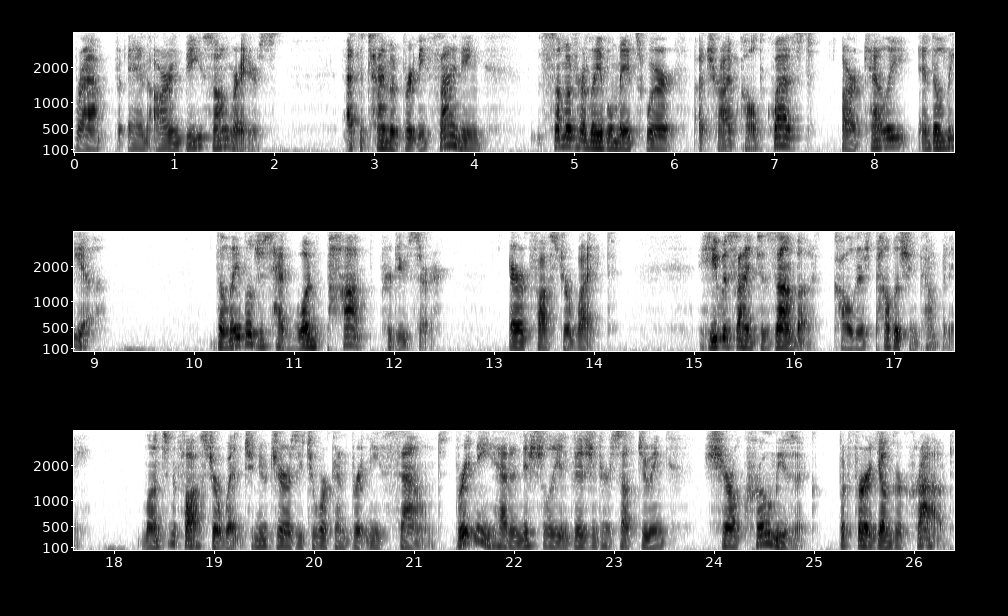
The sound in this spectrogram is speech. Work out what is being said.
rap and R&B songwriters. At the time of Britney's signing, some of her label mates were A Tribe Called Quest, R. Kelly, and Aaliyah. The label just had one pop producer, Eric Foster White. He was signed to Zomba, Calder's publishing company. Lunt and Foster went to New Jersey to work on Britney's sound. Britney had initially envisioned herself doing Sheryl Crow music, but for a younger crowd.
